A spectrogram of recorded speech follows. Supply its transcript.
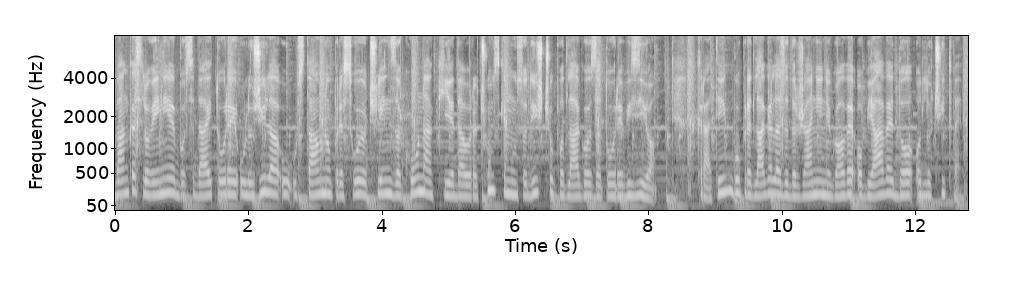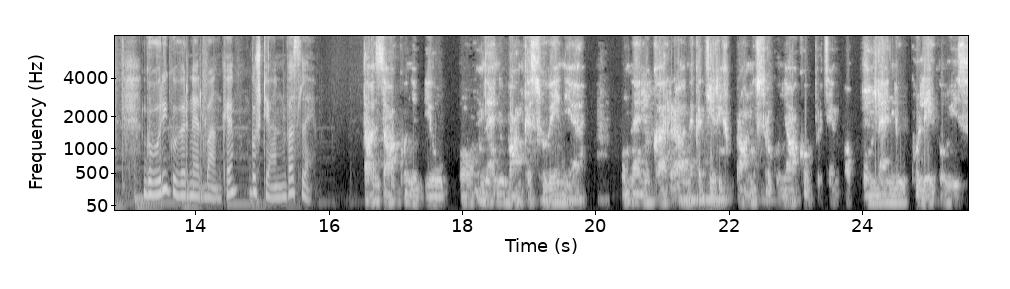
Banka Slovenije bo sedaj torej uložila v ustavno presojo člen zakona, ki je dal računskemu sodišču podlago za to revizijo. Hkrati bo predlagala zadržanje njegove objave do odločitve. Govori guverner banke Boštjan Vasle. Ta zakon je bil po mnenju Banke Slovenije, po mnenju kar nekaterih pravnih strokovnjakov, predvsem pa po mnenju kolegov iz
